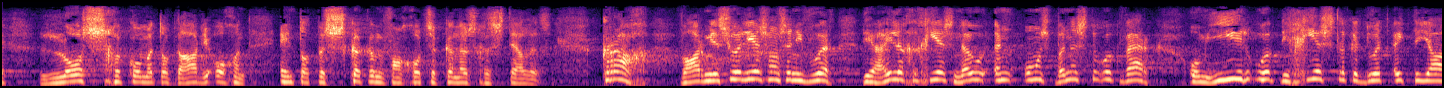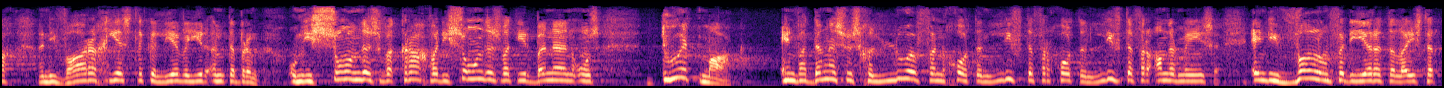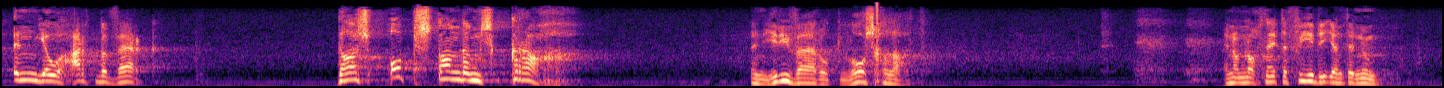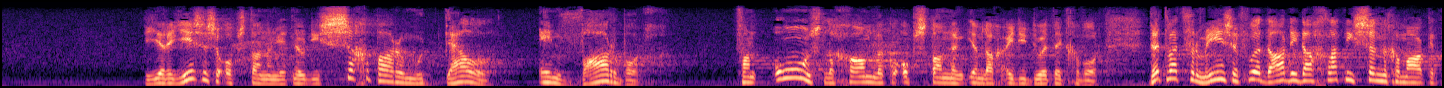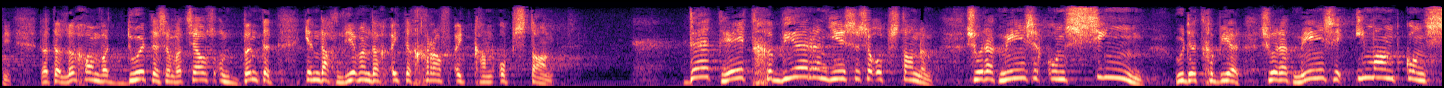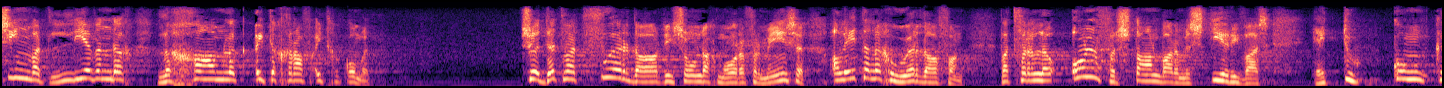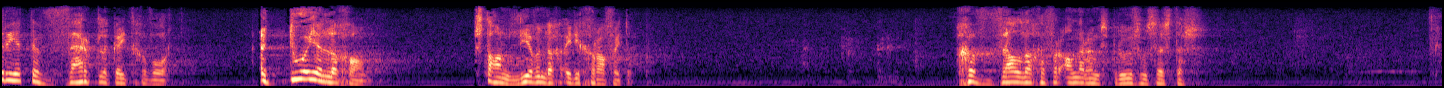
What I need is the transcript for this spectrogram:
losgekom het op daardie oggend en tot beskikking van God se kinders gestel is. Krag waarmee so lees ons in die woord, die Heilige Gees nou in ons binneste ook werk om hier ook die geestelike dood uit te jaag en die ware geestelike lewe hier in te bring, om die sondes wat krag wat die sondes wat hier binne in ons doodmaak en wat dinge soos geloof in God en liefde vir God en liefde vir ander mense en die wil om vir die Here te luister in jou hart bewerk. Daar's opstandingskrag in hierdie wêreld losgelaat. En om nog net 'n vierde een te noem. Die Here Jesus se opstanding het nou die sigbare model en waarborg van ons liggaamlike opstanding eendag uit die dood uit geword. Dit wat vir mense voor daardie dag glad nie sin gemaak het nie, dat 'n liggaam wat dood is en wat selfs ontbind het, eendag lewendig uit 'n graf uit kan opstaan. Dit het gebeur in Jesus se opstanding sodat mense kon sien hoe dit gebeur, sodat mense iemand kon sien wat lewendig liggaamlik uit 'n graf uitgekom het. So dit wat voor daardie Sondagmôre vir mense al het hulle gehoor daarvan wat vir hulle onverstaanbare misterie was, het toe konkrete werklikheid geword. 'n Dooie liggaam staan lewendig uit die graf uit op. Geweldige veranderings broers en susters.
